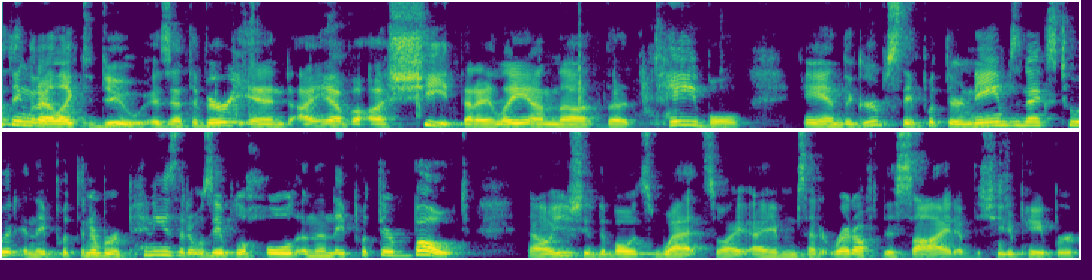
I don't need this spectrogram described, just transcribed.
thing that I like to do is at the very end, I have a sheet that I lay on the, the table and the groups, they put their names next to it and they put the number of pennies that it was able to hold and then they put their boat. Now usually the boat's wet, so I, I have them set it right off to the side of the sheet of paper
